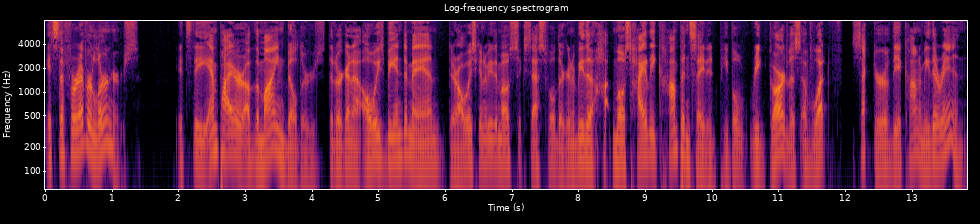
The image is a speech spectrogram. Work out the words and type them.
it's the forever learners it's the empire of the mind builders that are going to always be in demand. They're always going to be the most successful. They're going to be the most highly compensated people, regardless of what sector of the economy they're in.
